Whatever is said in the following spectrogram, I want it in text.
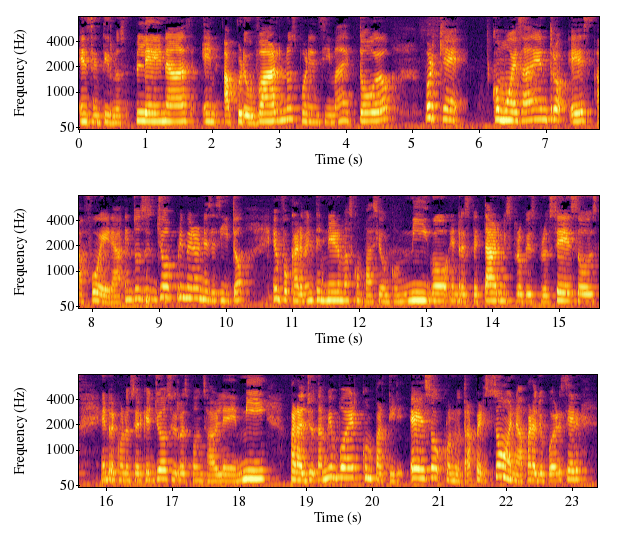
en sentirnos plenas, en aprobarnos por encima de todo, porque como es adentro, es afuera. Entonces yo primero necesito enfocarme en tener más compasión conmigo, en respetar mis propios procesos, en reconocer que yo soy responsable de mí, para yo también poder compartir eso con otra persona, para yo poder ser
